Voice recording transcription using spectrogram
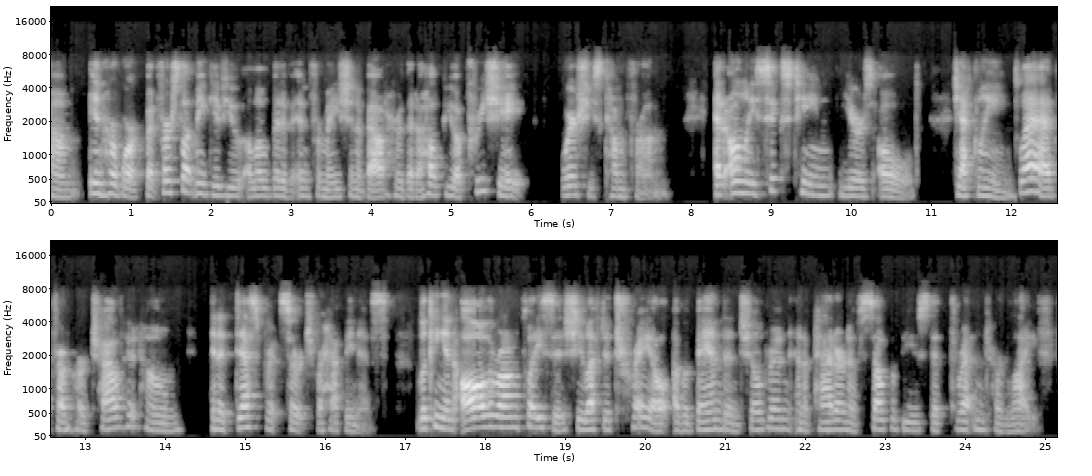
um, in her work. But first, let me give you a little bit of information about her that'll help you appreciate where she's come from. At only 16 years old, Jacqueline fled from her childhood home in a desperate search for happiness. Looking in all the wrong places, she left a trail of abandoned children and a pattern of self abuse that threatened her life.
